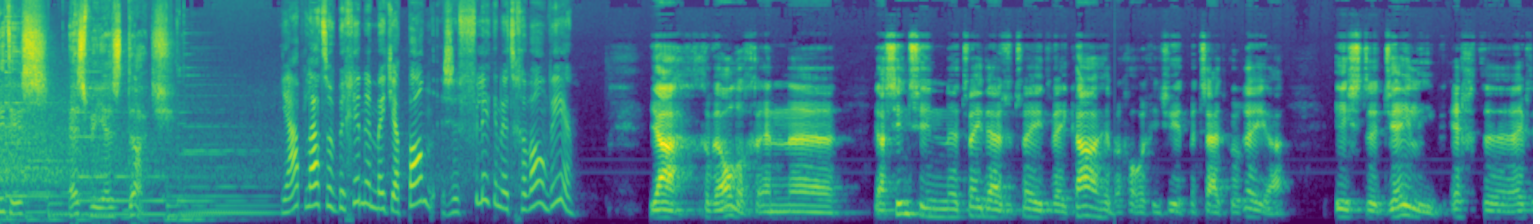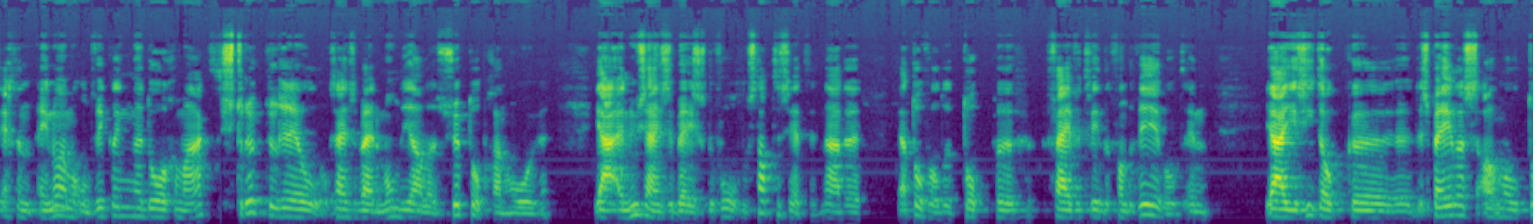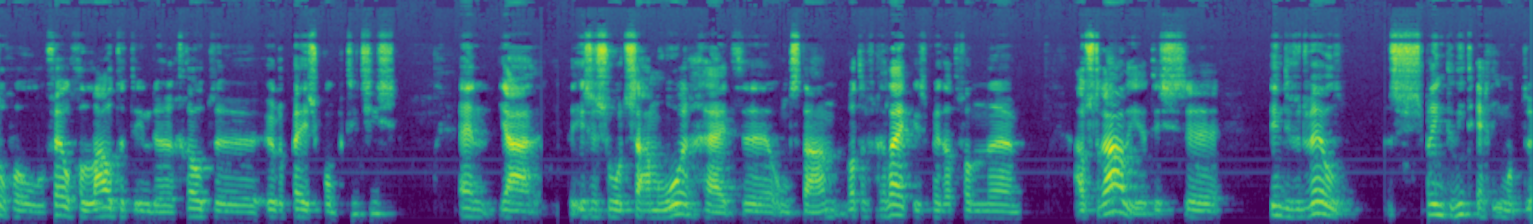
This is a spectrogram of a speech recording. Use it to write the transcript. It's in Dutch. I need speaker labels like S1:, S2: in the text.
S1: Dit is SBS Dutch.
S2: Jaap, laten we beginnen met Japan. Ze flikken het gewoon weer.
S3: Ja, geweldig. En uh, ja, sinds in 2002 het WK hebben georganiseerd met Zuid-Korea, is de J-League echt, uh, heeft echt een enorme ontwikkeling uh, doorgemaakt. Structureel zijn ze bij de mondiale subtop gaan horen. Ja, en nu zijn ze bezig de volgende stap te zetten naar de, ja, toch wel de top 25 van de wereld. En ja, je ziet ook uh, de spelers allemaal toch wel veel gelouterd in de grote Europese competities. En ja, er is een soort samenhorigheid uh, ontstaan, wat te vergelijken is met dat van uh, Australië. Het is individueel springt er niet echt iemand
